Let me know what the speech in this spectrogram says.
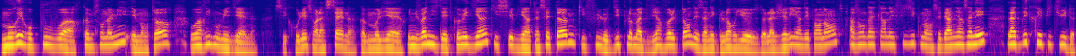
mourir au pouvoir comme son ami et mentor Wari Moumedienne, s'écrouler sur la scène comme Molière, une vanité de comédien qui sied bien à cet homme qui fut le diplomate virevoltant des années glorieuses de l'Algérie indépendante avant d'incarner physiquement ces dernières années la décrépitude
